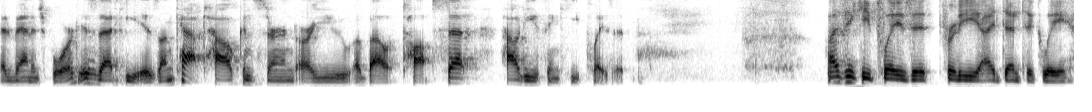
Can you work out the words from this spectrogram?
advantage board is that he is uncapped. How concerned are you about top set? How do you think he plays it? I think he plays it pretty identically,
